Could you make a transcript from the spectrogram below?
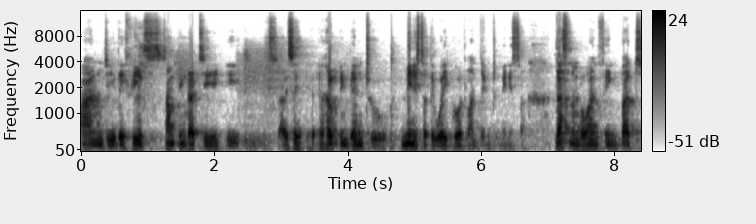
and uh, they feel something that uh, I say, helping them to minister the way God wants them to minister. That's number one thing. But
